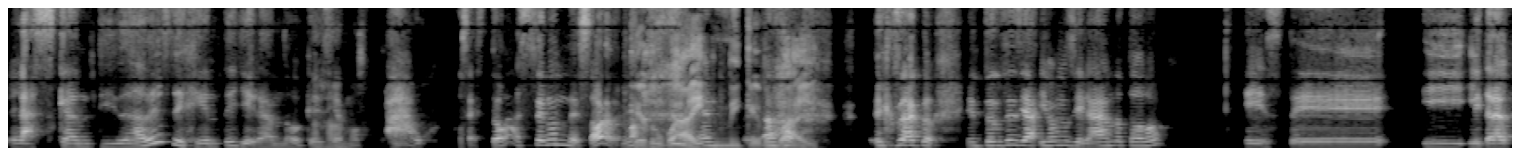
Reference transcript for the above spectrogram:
las cantidades de gente llegando que decíamos, wow o sea, esto va a ser un desorden, ¿no? ¿Qué Dubai? ni qué Dubai. Exacto. Entonces ya íbamos llegando todo, este, y literal,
